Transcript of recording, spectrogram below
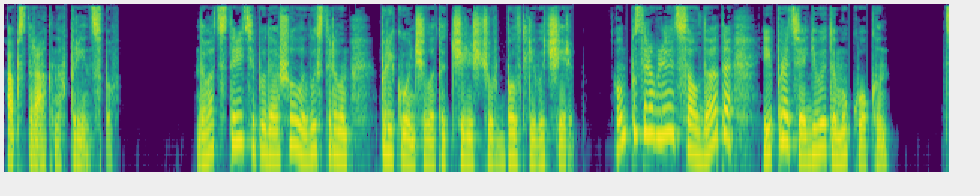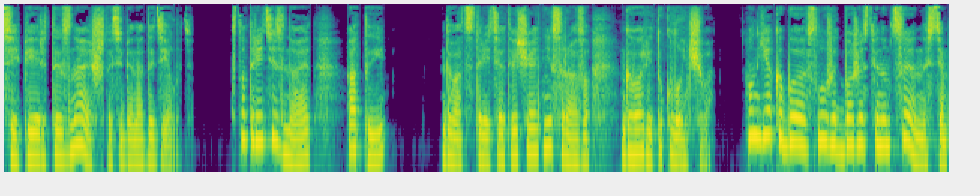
абстрактных принципов. Двадцать третий подошел и выстрелом прикончил этот чересчур болтливый череп. Он поздравляет солдата и протягивает ему кокон. «Теперь ты знаешь, что тебе надо делать». Сто третий знает, а ты? Двадцать третий отвечает не сразу, говорит уклончиво. Он якобы служит божественным ценностям.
